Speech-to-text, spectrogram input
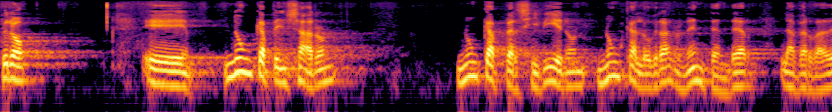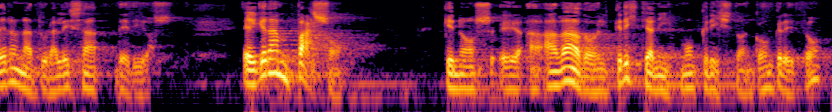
Pero eh, nunca pensaron, nunca percibieron, nunca lograron entender la verdadera naturaleza de Dios. El gran paso que nos eh, ha dado el cristianismo, Cristo en concreto,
